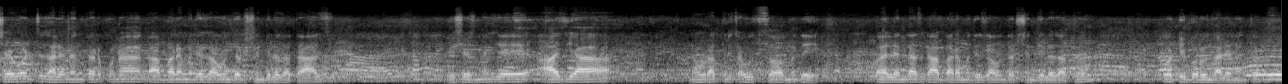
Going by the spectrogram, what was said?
शेवटचं झाल्यानंतर पुन्हा गाभाऱ्यामध्ये जाऊन दर्शन दिलं जातं आज. विशेष म्हणजे आज या नवरात्रीच्या उत्सवामध्ये पहिल्यांदाच गाभाऱ्यामध्ये जाऊन दर्शन दिलं जातं. कोटी भरून झाल्यानंतर.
